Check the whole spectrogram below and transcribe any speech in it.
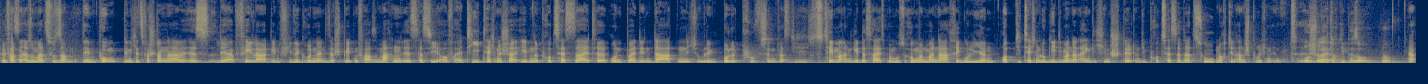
Wir fassen also mal zusammen. Den Punkt, den ich jetzt verstanden habe, ist, der Fehler, den viele Gründer in dieser späten Phase machen, ist, dass sie auf IT-technischer Ebene, Prozessseite und bei den Daten nicht unbedingt bulletproof sind, was die Systeme angeht. Das heißt, man muss irgendwann mal nachregulieren, ob die Technologie, die man dann eigentlich hinstellt und die Prozesse dazu noch den Ansprüchen entsprechen. Und vielleicht auch die Person. Ne? Ja.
